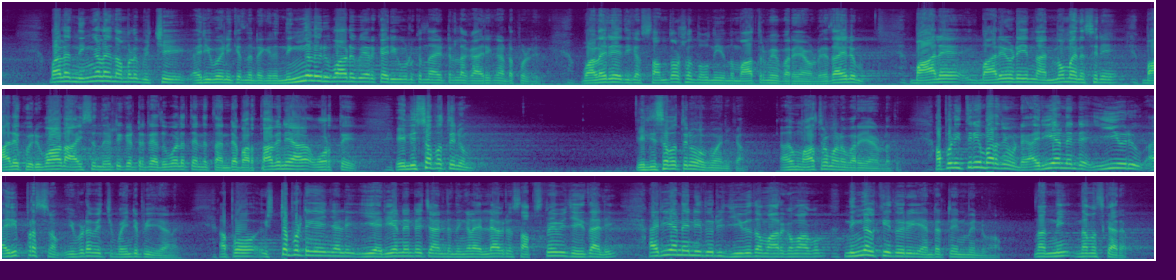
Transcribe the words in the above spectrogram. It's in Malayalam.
ബാല നിങ്ങളെ നമ്മൾ വെച്ച് അരിവേണിക്കുന്നുണ്ടെങ്കിൽ നിങ്ങൾ ഒരുപാട് പേർക്ക് അരി കൊടുക്കുന്നതായിട്ടുള്ള കാര്യം കണ്ടപ്പോൾ വളരെയധികം സന്തോഷം തോന്നി എന്ന് മാത്രമേ പറയാനുള്ളൂ. ഏതായാലും ബാല ബാലയുടെ ഈ നന്മ മനസ്സിനെ ബാലയ്ക്ക് ഒരുപാട് ആയുസ് നീട്ടിക്കെട്ടിട്ട് അതുപോലെ തന്നെ തന്റെ ഭർത്താവിനെ ഓർത്ത് എലിസബത്തിനും എലിസബത്തിനും അഭിമാനിക്കാം അത് മാത്രമാണ് പറയാനുള്ളത്. അപ്പോൾ ഇത്രയും പറഞ്ഞുകൊണ്ട് അരിയണ്ണന്റെ ഈ ഒരു അരിപ്രശ്നം ഇവിടെ വെച്ച് വൈൻഡപ്പ് ചെയ്യുകയാണ്. അപ്പോൾ ഇഷ്ടപ്പെട്ട് കഴിഞ്ഞാൽ ഈ അരിയണ്ണന്റെ ചാനൽ നിങ്ങളെല്ലാവരും സബ്സ്ക്രൈബ് ചെയ്താൽ അരിയണ്ണൻ ഇതൊരു ജീവിതമാർഗമാകും നിങ്ങൾക്ക് ഇതൊരു എന്റർടൈൻമെന്റുമാകും നന്ദി നമസ്കാരം.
